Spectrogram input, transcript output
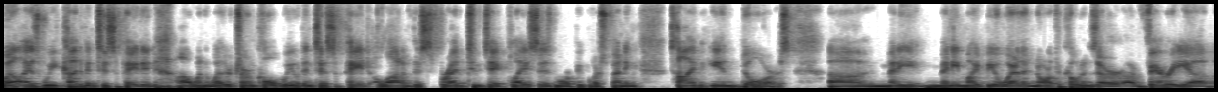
Well, as we kind of anticipated uh, when the weather turned cold, we would anticipate a lot of this spread to take place as more people are spending time indoors. Uh, many, many might be aware that North Dakotans are, are very uh,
